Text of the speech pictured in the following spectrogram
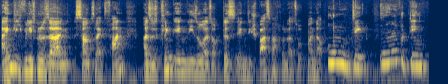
Eigentlich will ich nur sagen, sounds like fun. Also es klingt irgendwie so, als ob das irgendwie Spaß macht und als ob man da unbedingt, unbedingt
